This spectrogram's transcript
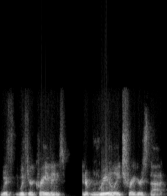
with with your cravings and it really triggers that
